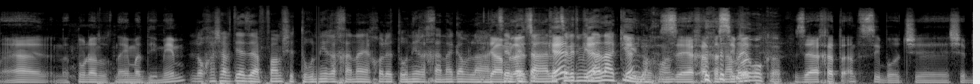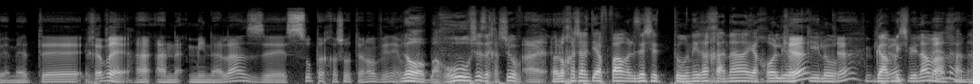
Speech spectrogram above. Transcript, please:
היה, נתנו לנו תנאים מדהימים. לא חשבתי על זה אף פעם שטורניר הכנה יכול להיות טורניר הכנה גם גם לצוות ה- כן, לצוות כן, מנהלה, כן, כאילו. נכון. זה אחת הסיבות. זה אחת הסיבות ש, שבאמת, אה, חבר'ה, מנהלה זה סופר חשוב, אתם לא מבינים. לא, ברור שזה חשוב. אה, אבל לא חשבתי אף פעם על זה שטורניר הכנה יכול להיות כן, כאילו... כן, גם כן. בשבילם ההכנה.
